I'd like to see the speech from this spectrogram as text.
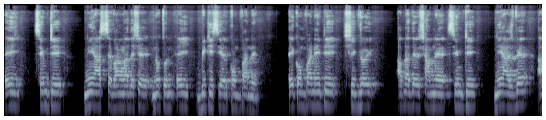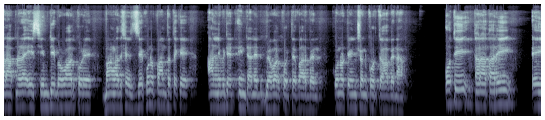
এই সিমটি নিয়ে আসছে বাংলাদেশে নতুন এই বিটিসিএল কোম্পানি এই কোম্পানিটি শীঘ্রই আপনাদের সামনে সিমটি নিয়ে আসবে। আর আপনারা এই সিমটি ব্যবহার করে বাংলাদেশের যে কোনো প্রান্ত থেকে আনলিমিটেড ইন্টারনেট ব্যবহার করতে পারবেন। কোনো টেনশন করতে হবে না। অতি তাড়াতাড়ি এই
